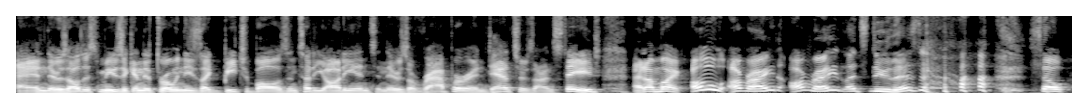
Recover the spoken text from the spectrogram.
and there's all this music and they're throwing these like beach balls into the audience and there's a rapper and dancers on stage and i'm like oh all right all right let's do this. So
